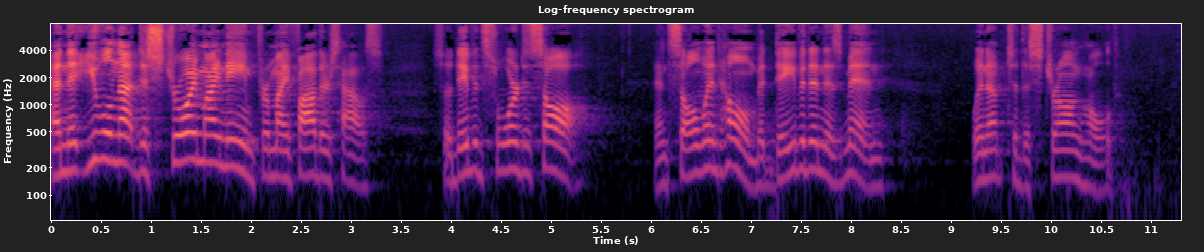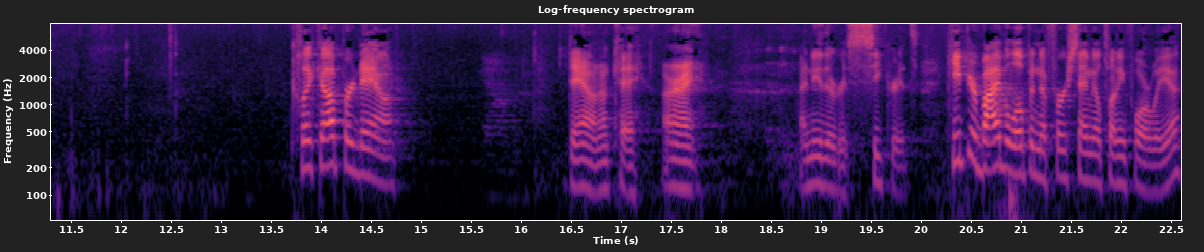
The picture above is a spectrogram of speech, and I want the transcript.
and that you will not destroy my name from my father's house. So David swore to Saul, and Saul went home, but David and his men went up to the stronghold. Click up or down? Down, okay. All right. I knew there were secrets. Keep your Bible open to 1 Samuel 24, will you?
